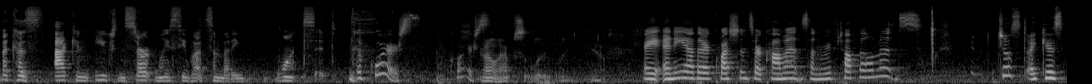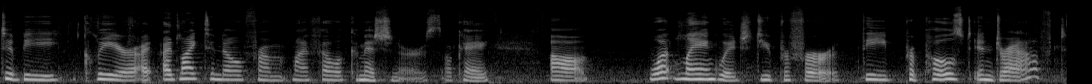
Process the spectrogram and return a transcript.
because I can, you can certainly see why somebody wants it. Of course, of course. Oh, absolutely, yeah. All right, any other questions or comments on rooftop elements? Just, I guess to be clear, I, I'd like to know from my fellow commissioners, okay? Uh, What language do you prefer? The proposed in draft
